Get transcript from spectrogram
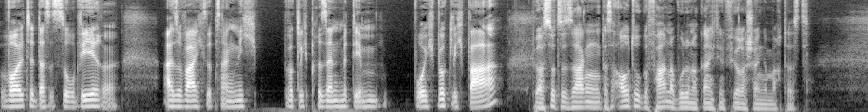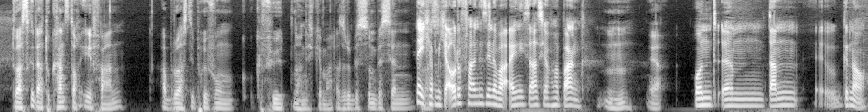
wollte, dass es so wäre. Also war ich sozusagen nicht wirklich präsent mit dem, wo ich wirklich war. Du hast sozusagen das Auto gefahren, obwohl du noch gar nicht den Führerschein gemacht hast. Du hast gedacht, du kannst doch eh fahren, aber du hast die Prüfung gefühlt noch nicht gemacht. Also du bist so ein bisschen. Nee, ich habe mich Autofahren gesehen, aber eigentlich saß ich auf einer Bank. Mhm, ja. Und ähm, dann, äh, genau,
